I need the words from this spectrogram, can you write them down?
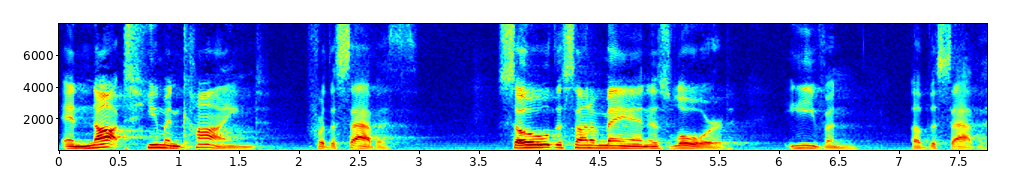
and not humankind for the Sabbath. So the Son of Man is Lord even of the Sabbath.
